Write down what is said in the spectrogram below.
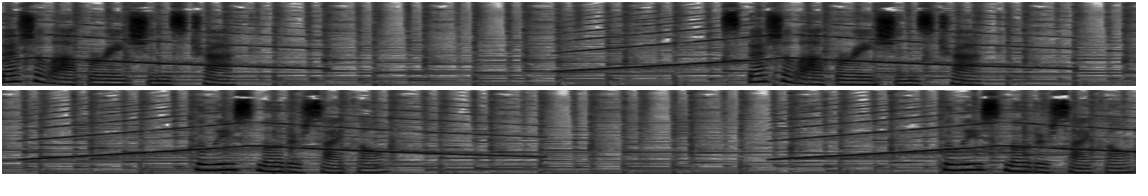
Special operations truck. Special operations truck. Police motorcycle. Police motorcycle.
